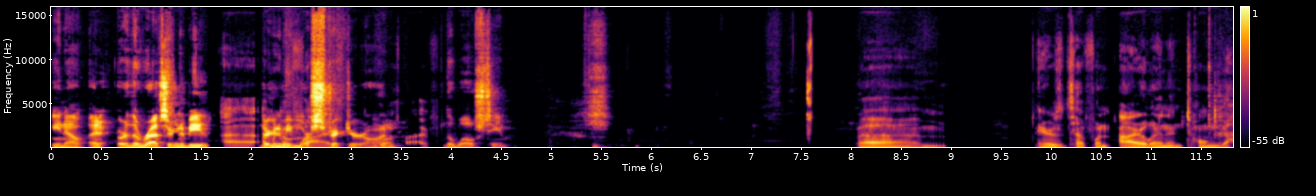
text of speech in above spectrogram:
you know, or the refs are going to be uh, they're going to be more five. stricter on the Welsh team. Um, here's a tough one: Ireland and Tonga.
